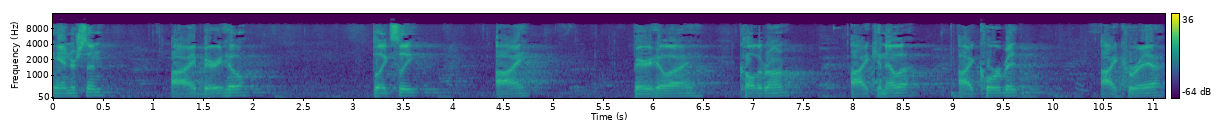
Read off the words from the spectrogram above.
Anderson. I. Berryhill. Blakeslee. I. Berryhill, I. Calderon. I. Cannella. I. Corbett. I. Correa.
